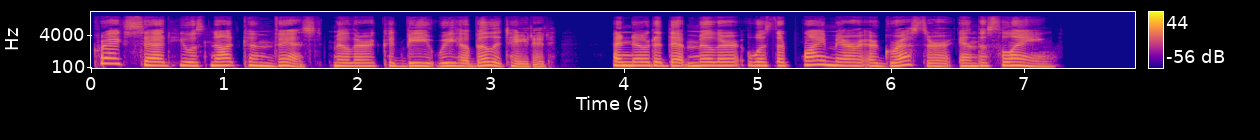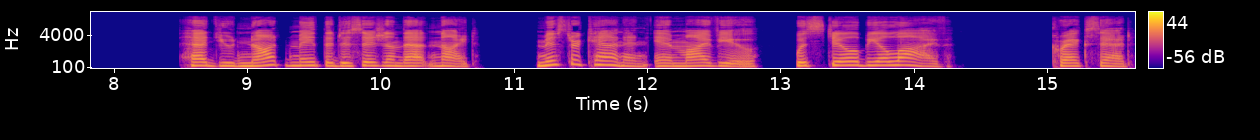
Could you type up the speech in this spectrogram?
Craig said he was not convinced Miller could be rehabilitated and noted that Miller was the primary aggressor in the slaying. Had you not made the decision that night, Mr. Cannon, in my view, would still be alive. Craig said,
